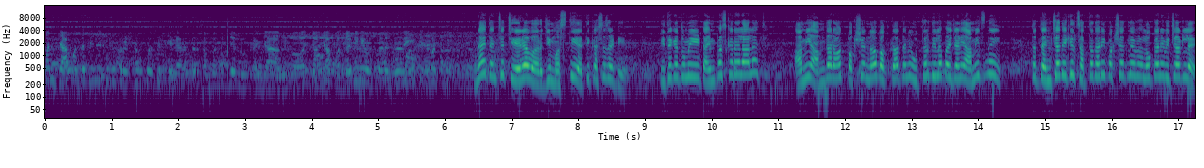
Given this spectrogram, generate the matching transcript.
पण ज्या पद्धतीने तुम्ही प्रश्न उपस्थित केल्यानंतर संबंधित जे लोक आहेत ज्या आविर्भावात त्या ज्या पद्धतीने उत्तर देत नाही कितपत नाही त्यांच्या चेहऱ्यावर जी मस्ती आहे ती कशासाठी आहे? इथे काय तुम्ही टाइमपास करायला आलात? आम्ही आमदार आहोत पक्ष न बघता त्यांनी उत्तर दिलं पाहिजे आणि आम्हीच नाही. तर त्यांच्या देखील सत्ताधारी पक्षातले लोकांनी विचारलंय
